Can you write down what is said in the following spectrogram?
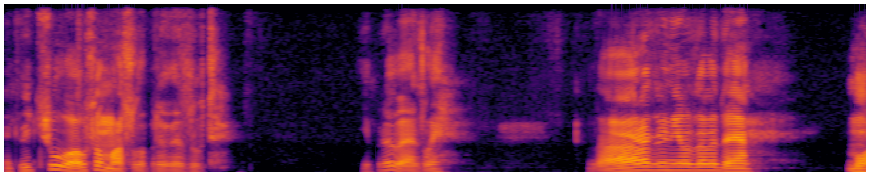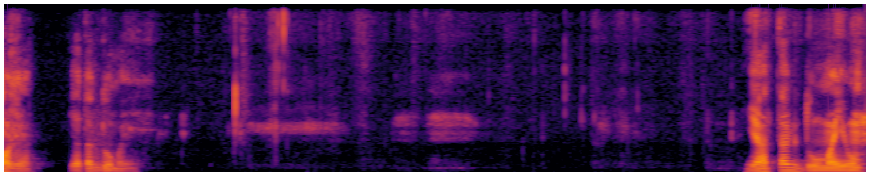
як відчував, що масло привезуть. І привезли. Зараз він його заведе. Може, я так думаю. Я так думаю.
